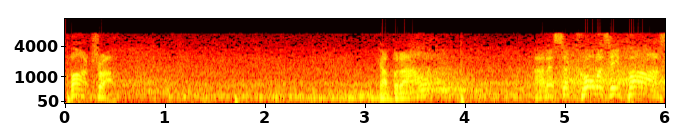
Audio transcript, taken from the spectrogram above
Bartra. Cabral. And it's a quality pass.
